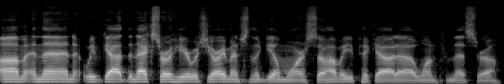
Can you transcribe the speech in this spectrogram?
Um, and then we've got the next row here, which you already mentioned the Gilmour. So how about you pick out uh, one from this row?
